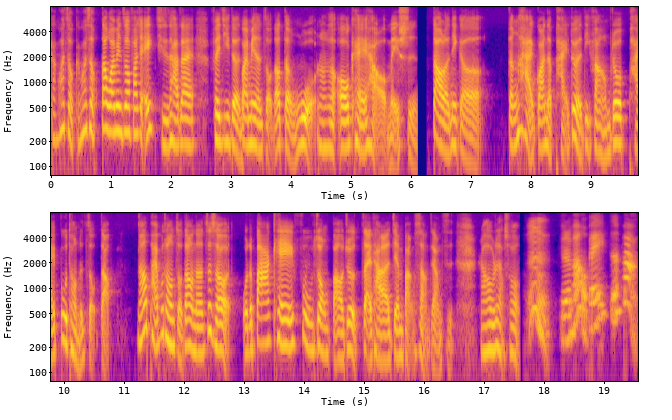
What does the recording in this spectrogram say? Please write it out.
赶快走，赶快走到外面之后，发现哎，其实他在飞机的外面的走道等我。然后说 OK，好，没事。到了那个。等海关的排队的地方，我们就排不同的走道，然后排不同走道呢。这时候我的八 K 负重包就在他的肩膀上，这样子。然后我就想说，嗯，有人帮我背，真棒。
